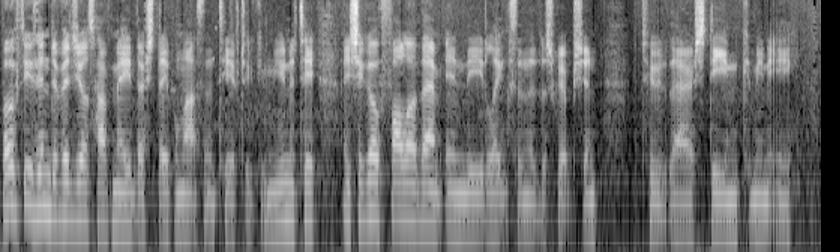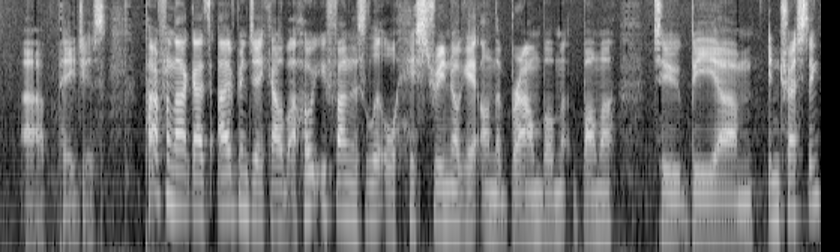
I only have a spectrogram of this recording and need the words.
Both these individuals have made their staple mats in the TF2 community, and you should go follow them in the links in the description to their Steam community uh, pages. Apart from that, guys, I've been Jai Caliber. I hope you found this little history nugget on the brown bomber to be um, interesting.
